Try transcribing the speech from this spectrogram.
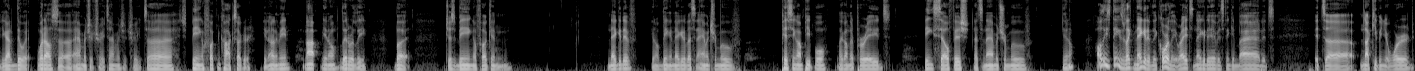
you gotta do it. What else? Uh, amateur traits. Amateur traits. Uh, just being a fucking cocksucker. You know what I mean? Not you know literally, but just being a fucking negative. You know, being a negative. That's an amateur move. Pissing on people like on their parades. Being selfish. That's an amateur move. You know, all these things are like negative. They correlate, right? It's negative. It's thinking bad. It's it's uh not keeping your word.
